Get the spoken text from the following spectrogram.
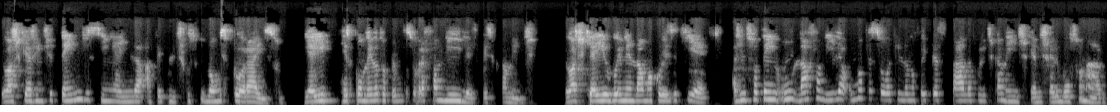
eu acho que a gente tende sim ainda a ter políticos que vão explorar isso. E aí, respondendo a tua pergunta sobre a família especificamente, eu acho que aí eu vou emendar uma coisa que é, a gente só tem um, na família uma pessoa que ainda não foi testada politicamente, que é a Michelle Bolsonaro.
